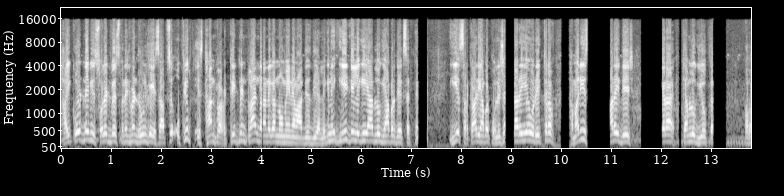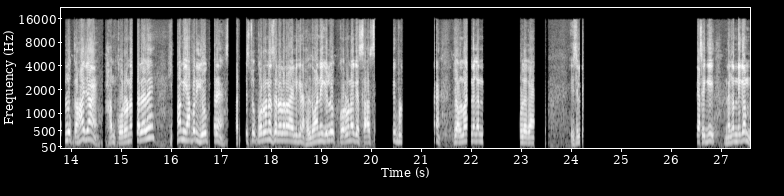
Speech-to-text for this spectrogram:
हाई कोर्ट ने भी सॉलिड वेस्ट मैनेजमेंट रूल के हिसाब से उपयुक्त स्थान पर ट्रीटमेंट प्लान बनाने का नौ महीने में आदेश दिया। लेकिन एक ईट लगी आप लोग यहाँ पर देख सकते हैं। ये सरकार यहाँ पर पॉल्यूशन ला रही है और एक तरफ़ हमारी, हमारा ही देश कह रहा है कि हम लोग योग कर अब हम लोग कहाँ जाएँ? हम कोरोना से लड़ें, हम यहाँ पर योग करें। तो कोरोना से लड़ रहा है, लेकिन हल्द्वानी के लोग कोरोना के साथ साथ जो हल्द्वानी नगर लगाए इसलिए कि नगर निगम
